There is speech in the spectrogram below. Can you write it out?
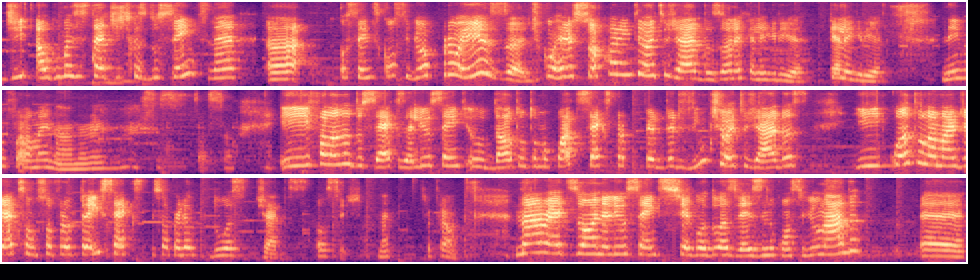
de algumas estatísticas do Saints, né? Uh, o Saints conseguiu a proeza de correr só 48 jardas. Olha que alegria, que alegria. Nem vou falar mais nada, né? Essa situação. E falando do sex ali, o, Saints, o Dalton tomou 4 sacks para perder 28 jardas. E enquanto o Lamar Jackson sofreu 3 sacks e só perdeu 2 jardas. Ou seja, né? Na red zone ali, o Saints chegou duas vezes e não conseguiu nada. É,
